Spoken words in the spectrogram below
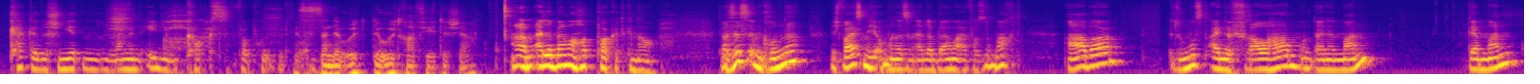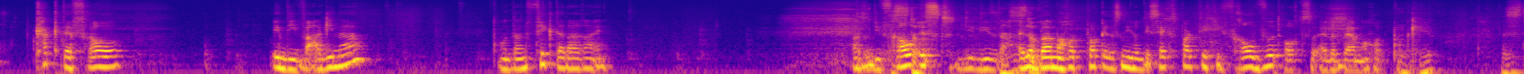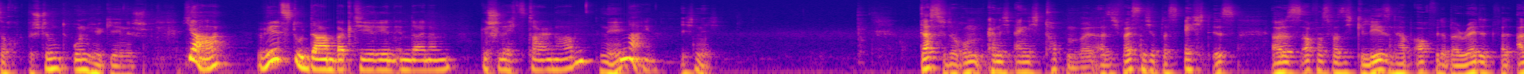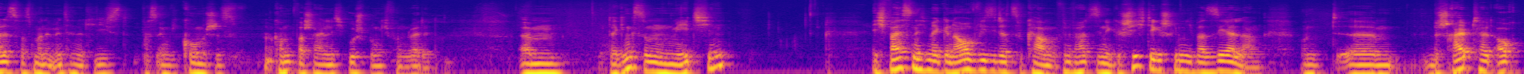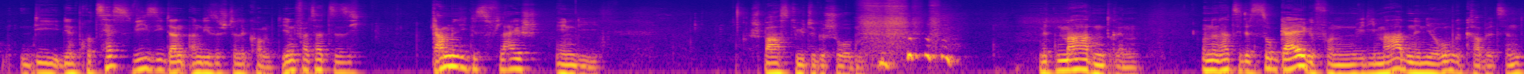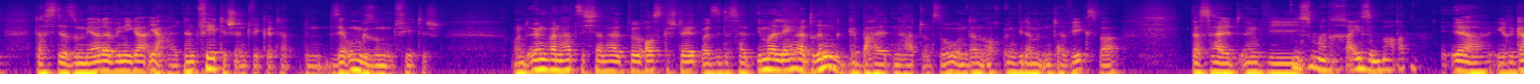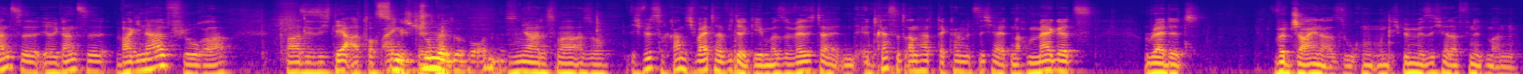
kacke beschmierten langen Alien-Cocks verprügelt Das ist dann der, Ult der Ultra-Fetisch, ja. Ähm, Alabama Hot Pocket, genau. Das ist im Grunde, ich weiß nicht, ob man das in Alabama einfach so macht, aber du musst eine Frau haben und einen Mann. Der Mann kackt der Frau in die Vagina und dann fickt er da rein. Also die Frau doch- ist, die, diese das ist Alabama Hot Pocket ist nicht nur die Sexpraktik, die Frau wird auch zu Alabama Hot Pocket. Okay. Das ist doch bestimmt unhygienisch. Ja, willst du Darmbakterien in deinen Geschlechtsteilen haben? Nee. Nein. Ich nicht. Das wiederum kann ich eigentlich toppen, weil, also ich weiß nicht, ob das echt ist, aber das ist auch was, was ich gelesen habe, auch wieder bei Reddit, weil alles, was man im Internet liest, was irgendwie komisch ist, kommt wahrscheinlich ursprünglich von Reddit. Ähm, da ging es um ein Mädchen. Ich weiß nicht mehr genau, wie sie dazu kam. Auf jeden Fall hat sie eine Geschichte geschrieben, die war sehr lang und ähm, beschreibt halt auch die, den Prozess, wie sie dann an diese Stelle kommt. Jedenfalls hat sie sich gammeliges Fleisch in die Spaßtüte geschoben. Mit Maden drin. Und dann hat sie das so geil gefunden, wie die Maden in ihr rumgekrabbelt sind, dass sie da so mehr oder weniger, ja, halt einen Fetisch entwickelt hat. Einen sehr ungesunden Fetisch. Und irgendwann hat sich dann halt rausgestellt, weil sie das halt immer länger drin behalten hat und so und dann auch irgendwie damit unterwegs war, dass halt irgendwie Das ist mein Reisemaden. ja, ihre ganze, ihre ganze Vaginalflora quasi sich derart drauf eingestellt Dschungel hat. geworden ist. Ja, das war also. Ich will es doch gar nicht weiter wiedergeben. Also wer sich da Interesse dran hat, der kann mit Sicherheit nach Maggots Reddit Vagina suchen. Und ich bin mir sicher, da findet man einen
